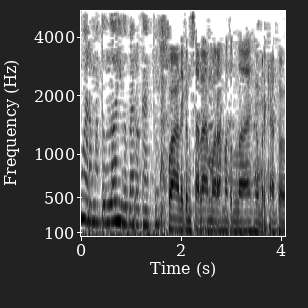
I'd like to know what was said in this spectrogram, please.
warahmatullahi wabarakatuh Waalaikumsalam warahmatullahi wabarakatuh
